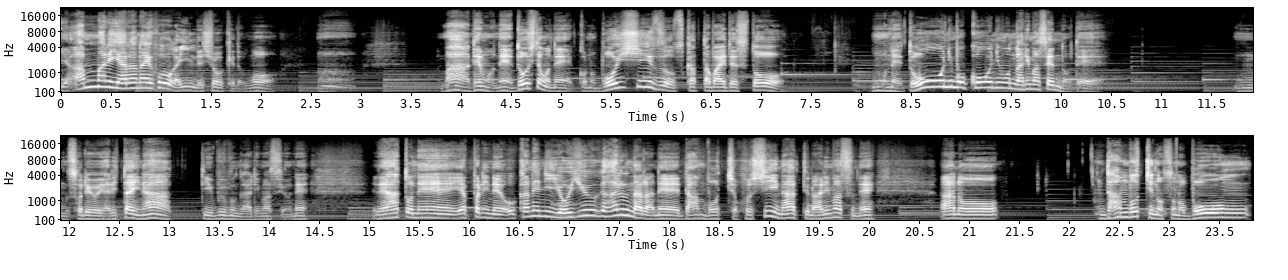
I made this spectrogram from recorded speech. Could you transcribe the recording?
いやあんまりやらない方がいいんでしょうけども、うん、まあでもねどうしてもねこのボイシーズを使った場合ですともうねどうにもこうにもなりませんので、うん、それをやりたいなっていう部分がありますよね。であとねやっぱりねお金に余裕があるならねダンボッチ欲しいなっていうのありますね。あのダンボッチのその防音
